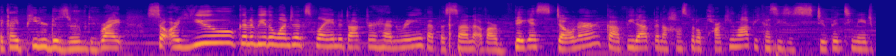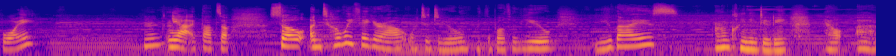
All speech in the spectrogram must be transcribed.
That guy Peter deserved it. Right. So are you gonna be the one to explain to Dr. Henry that the son of our biggest donor got beat up in a hospital parking lot because he's a stupid teenage boy? Hmm? Yeah, I thought so. So until we figure out what to do with the both of you, you guys are on cleaning duty. Now, uh,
